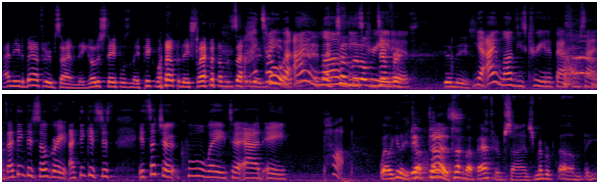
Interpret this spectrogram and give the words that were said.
I need a bathroom sign, and they go to Staples and they pick one up and they slap it on the side of I their tell you what, I love these creative. different than these. Yeah, I love these creative bathroom signs. I think they're so great. I think it's just it's such a cool way to add a pop Well, you know, you talk, talk, about, talk about bathroom signs. Remember um, the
